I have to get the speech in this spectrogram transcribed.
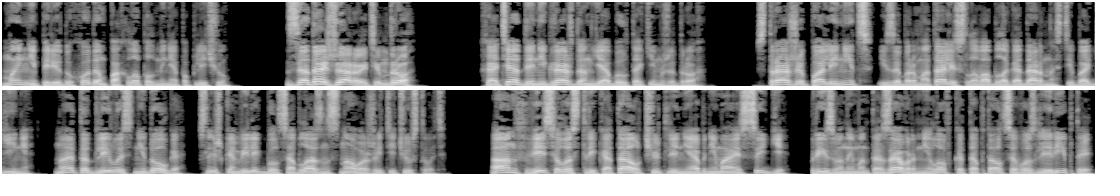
Мэнни перед уходом похлопал меня по плечу. «Задай жару этим дро!» Хотя для неграждан я был таким же дро. Стражи пали ниц и забормотали слова благодарности богине, но это длилось недолго, слишком велик был соблазн снова жить и чувствовать. Анф весело стрекотал, чуть ли не обнимая Сыгги. Призванный монтозавр неловко топтался возле рипты,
